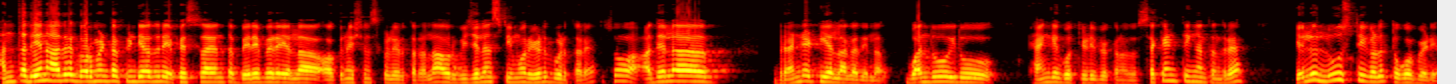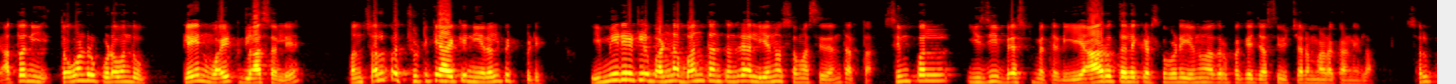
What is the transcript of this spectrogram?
ಅಂಥದ್ದೇನಾದ್ರೆ ಗೌರ್ಮೆಂಟ್ ಆಫ್ ಇಂಡಿಯಾ ಅಂದ್ರೆ ಎಫ್ ಎಸ್ ಐ ಅಂತ ಬೇರೆ ಬೇರೆ ಎಲ್ಲ ಆರ್ಗನೈಸೇಷನ್ಸ್ಗಳು ಇರ್ತಾರಲ್ಲ, ಅವ್ರು ವಿಜಿಲೆನ್ಸ್ ಟೀಮ್ ಅವ್ರು ಹಿಡಿದು ಬಿಡ್ತಾರೆ. ಸೊ ಅದೆಲ್ಲ ಬ್ರ್ಯಾಂಡೆಡ್ ಟೀ ಅಲ್ಲಿ ಆಗೋದಿಲ್ಲ. ಒಂದು ಇದು ಹೆಂಗೆ ಗೊತ್ತಿಡಿಬೇಕು ಅನ್ನೋದು. ಸೆಕೆಂಡ್ ಥಿಂಗ್ ಅಂತಂದ್ರೆ, ಎಲ್ಲೂ ಲೂಸ್ ಟೀಗಳು ತಗೋಬೇಡಿ. ಅಥವಾ ನೀ ತಗೊಂಡ್ರು ಕೂಡ ಒಂದು ಪ್ಲೇನ್ ವೈಟ್ ಗ್ಲಾಸಲ್ಲಿ ಒಂದ್ ಸ್ವಲ್ಪ ಚುಟಿಕೆ ಹಾಕಿ ನೀರಲ್ಲಿ ಬಿಟ್ಬಿಡಿ. ಇಮಿಡಿಯೇಟ್ಲಿ ಬಣ್ಣ ಬಂತಂತಂದ್ರೆ ಅಲ್ಲಿ ಏನೋ ಸಮಸ್ಯೆ ಇದೆ ಅಂತ ಅರ್ಥ. ಸಿಂಪಲ್ ಈಸಿ ಬೆಸ್ಟ್ ಮೆಥಡ್ ಯಾರು ತಲೆ ಕೆಡ್ಸ್ಕೊಬೇಡಿ, ಏನೂ ಅದ್ರ ಬಗ್ಗೆ ಜಾಸ್ತಿ ವಿಚಾರ ಮಾಡೋಕ್ಕಾಗಿಲ್ಲ ಸ್ವಲ್ಪ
